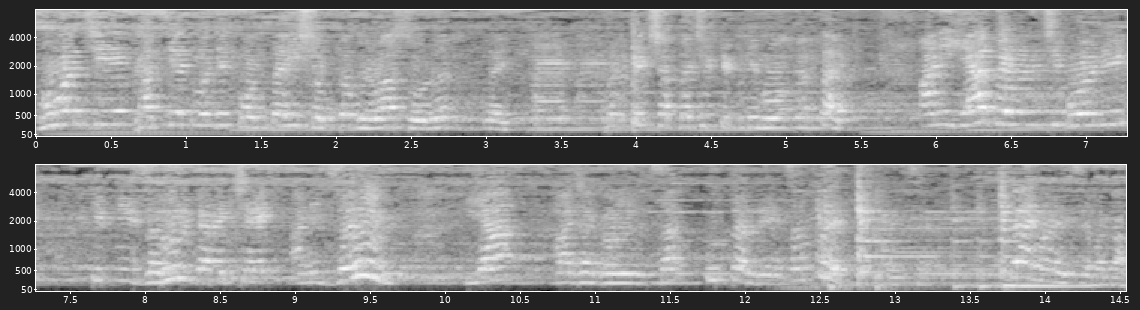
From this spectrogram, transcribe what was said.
भुवांची एक खासियत म्हणजे कोणताही शब्द भुवा सोडत नाही. प्रत्येक शब्दाची टिप्पणी भुवा करतात. आणि या गवळणीची भुवनी टिप्पणी जरूर करायची आहे. आणि जरूर या माझ्या गवळणीचा उत्तर द्यायचा प्रयत्न करायचा. काय म्हणायचं बघा?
